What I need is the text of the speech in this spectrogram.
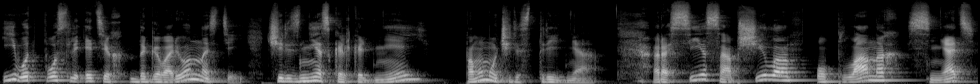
И вот после этих договоренностей через несколько дней, по-моему, через три дня, Россия сообщила о планах снять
